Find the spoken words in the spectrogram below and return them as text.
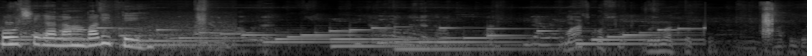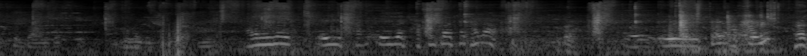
পৌঁছে গেলাম বাড়িতে। হ্যাঁ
